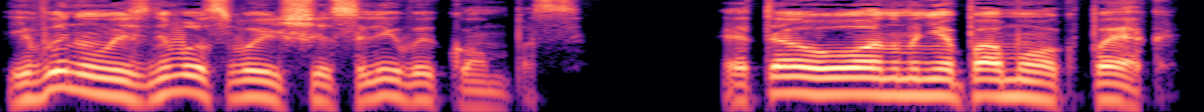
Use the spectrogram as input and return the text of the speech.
и вынул из него свой счастливый компас. «Это он мне помог, Пэк.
